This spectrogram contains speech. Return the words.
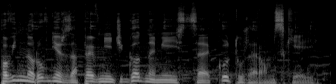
powinno również zapewnić godne miejsce kulturze romskiej.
